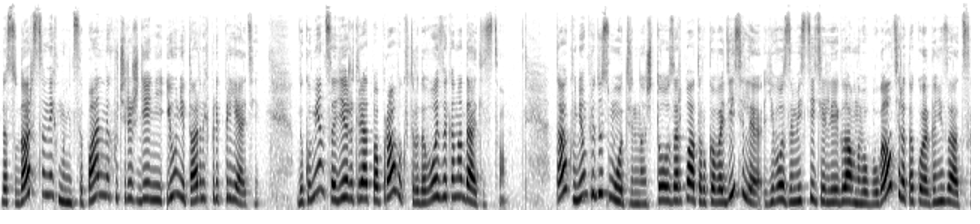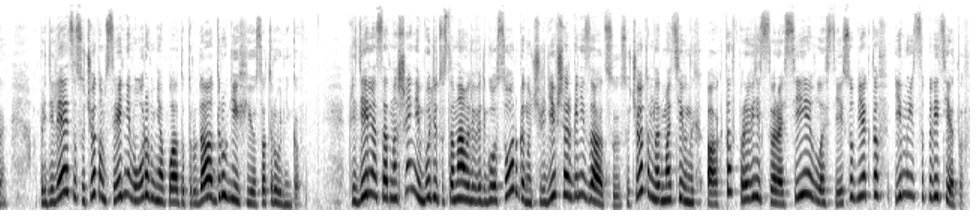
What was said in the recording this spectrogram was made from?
государственных, муниципальных учреждений и унитарных предприятий. Документ содержит ряд поправок в трудовое законодательство. Так, в нем предусмотрено, что зарплата руководителя, его заместителя и главного бухгалтера такой организации определяется с учетом среднего уровня оплаты труда других ее сотрудников – Предельное соотношение будет устанавливать госорган, учредивший организацию, с учетом нормативных актов правительства России, властей субъектов и муниципалитетов.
